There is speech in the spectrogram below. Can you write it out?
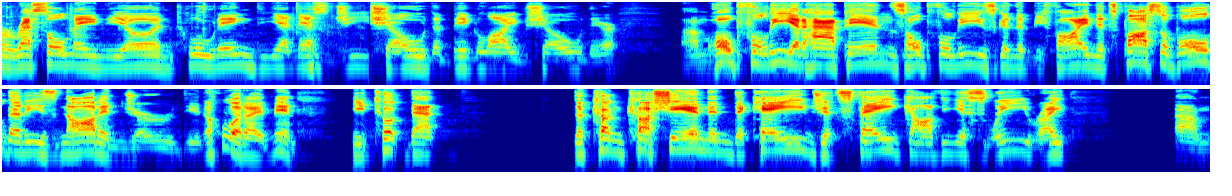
for WrestleMania, including the MSG show, the big live show there. Um, hopefully it happens. Hopefully he's going to be fine. It's possible that he's not injured. You know what I mean? He took that, the concussion in the cage. It's fake, obviously, right? Um,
